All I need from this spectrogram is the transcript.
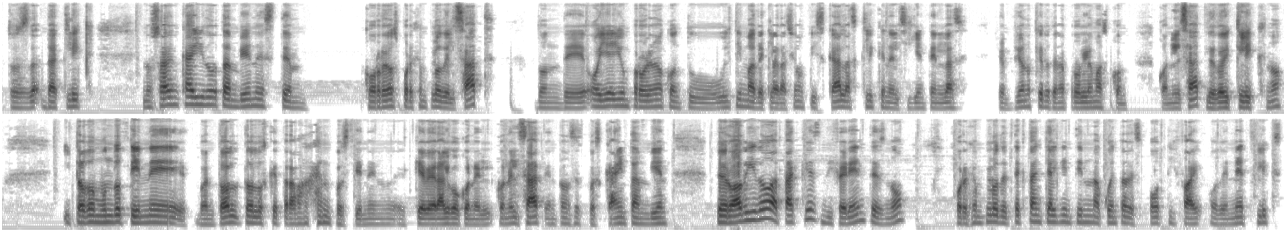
Entonces da, clic. Nos han caído también este, correos, por ejemplo, del SAT, donde hoy hay un problema con tu última declaración fiscal, haz clic en el siguiente enlace. Yo no quiero tener problemas con, con el SAT, le doy clic, ¿no? Y todo mundo tiene, bueno, todos los que trabajan pues tienen que ver algo con el, con el SAT, entonces pues caen también. Pero ha habido ataques diferentes, ¿no? Por ejemplo, detectan que alguien tiene una cuenta de Spotify o de Netflix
